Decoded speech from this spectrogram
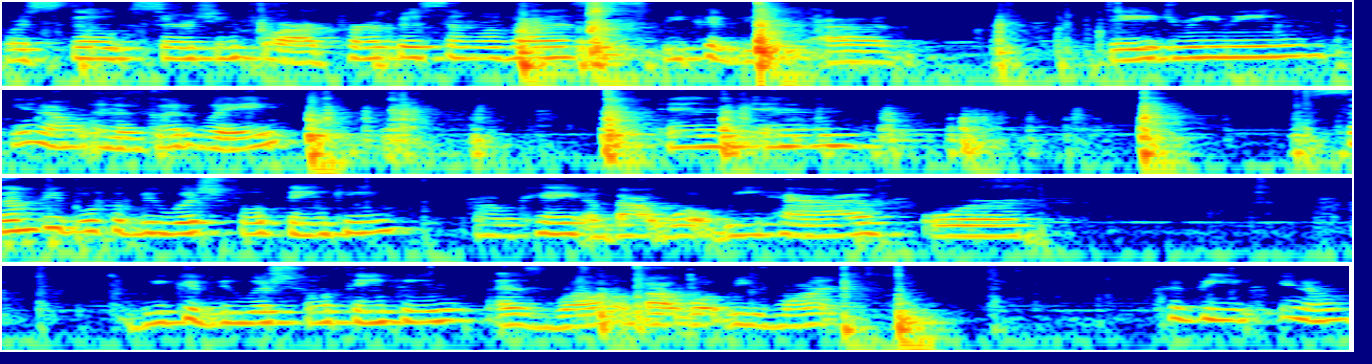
We're still searching for our purpose, some of us. We could be uh, daydreaming, you know, in a good way. And, and some people could be wishful thinking, okay, about what we have or we could be wishful thinking as well about what we want. Could be, you know,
